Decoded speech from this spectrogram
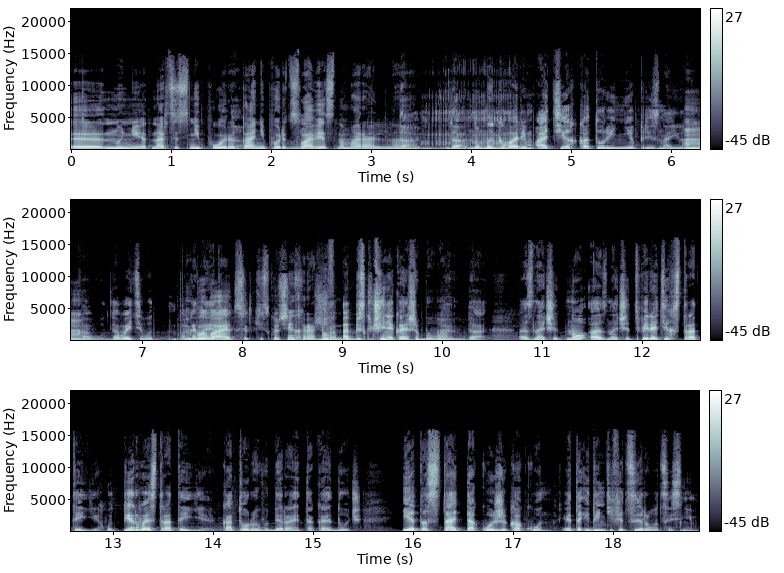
Э, ну нет, нарцисс не порят, Да. они порят словесно, морально. Да, да. Но мы говорим о тех, которые не признают М. никого. Давайте вот пока на Бывает этом- все-таки исключения, хорошо. Быв- да. А исключения, конечно, бывают, да. А Значит, ну, а значит, теперь о тех стратегиях. Вот первая стратегия, которую выбирает такая дочь, это стать такой же, как он. Это идентифицироваться с ним.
